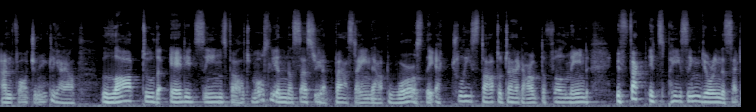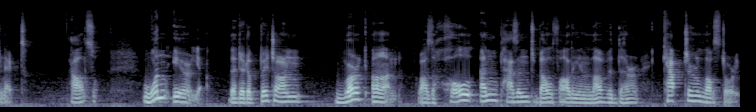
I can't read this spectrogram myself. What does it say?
Unfortunately, a lot to the edit scenes felt mostly unnecessary at best, and at worst, they actually start to drag out the film and affect its pacing during the second act. Also, one area that did a bit on work on was the whole unpleasant Belle falling in love with her captor love story.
